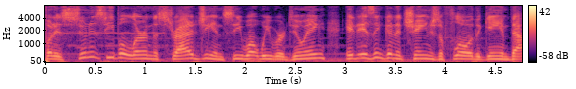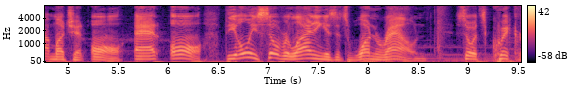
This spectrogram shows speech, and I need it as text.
but as soon as people learn the strategy and see what we were doing, it isn't going to change the flow of the game that much at all. At all. The only silver lining is it's one round, so it's quicker.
